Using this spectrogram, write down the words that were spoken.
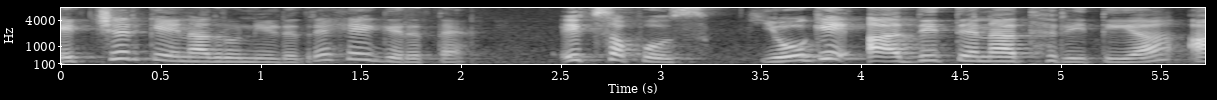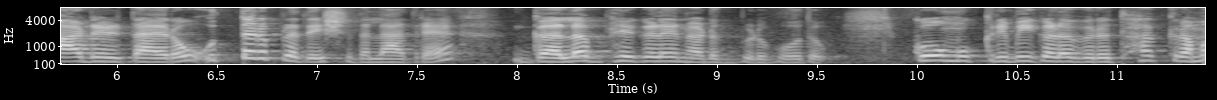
ಎಚ್ಚರಿಕೆ ಏನಾದರೂ ನೀಡಿದರೆ ಹೇಗಿರುತ್ತೆ? ಇಟ್ ಸಪೋಸ್ ಯೋಗಿ ಆದಿತ್ಯನಾಥ್ ರೀತಿಯ ಆಡಳಿತ ಇರೋ ಉತ್ತರ ಪ್ರದೇಶದಲ್ಲಾದರೆ ಗಲಭೆಗಳೇ ನಡೆದು ಬಿಡ್ಬೋದು ಕೋಮು ಕ್ರಿಮಿಗಳ ವಿರುದ್ಧ ಕ್ರಮ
